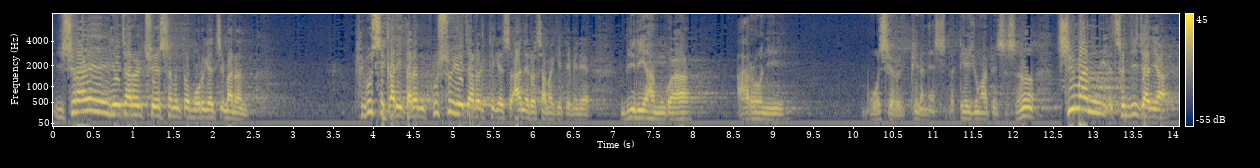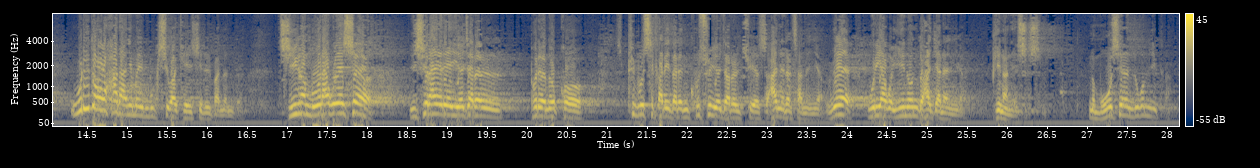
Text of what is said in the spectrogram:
이스라엘 여자를 취해서는 또 모르겠지만은 피부 색깔이 다른 구수 여자를 택해서 아내로 삼았기 때문에 미리함과 아론이 모세를 비난했습니다. 대중 앞에 서서 지만 선지자냐? 우리도 하나님의 묵시와 계시를 받는다. 지가 뭐라고 해서 이스라엘의 여자를 버려놓고 피부 색깔이 다른 구수 여자를 취해서 아내를 찾느냐? 왜 우리하고 인혼도 하지 않았냐? 비난했었습니다. 모세는 누굽니까?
